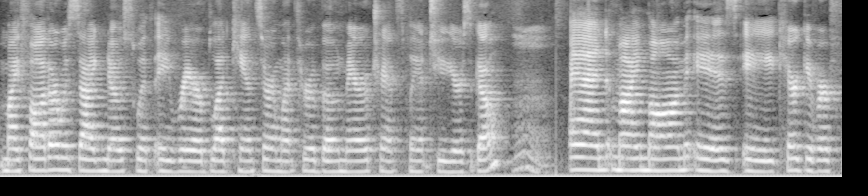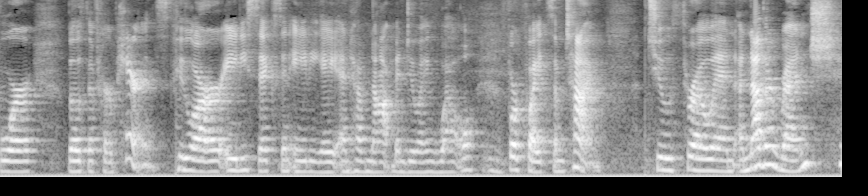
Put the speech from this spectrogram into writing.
My father was diagnosed with a rare blood cancer and went through a bone marrow transplant two years ago. Mm. And my mom is a caregiver for both of her parents, who are 86 and 88 and have not been doing well mm. for quite some time. To throw in another wrench,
